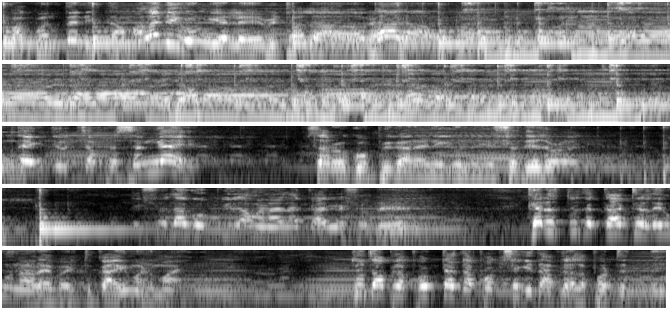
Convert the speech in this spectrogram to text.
भगवंत निधामाला निघून गेले विठ्ठला. विठाला एक दिवसचा प्रसंग आहे. सर्व गोपीगाराने घेऊन यशोदेजवळ यशोदा गोपीला म्हणाला काय यशोदे? खरंच तुझं काठ लय उन्हाळा आहे बाई तू काही म्हण माय. तूच आपल्या पोट्याचा पक्ष घेत आपल्याला पटत नाही.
